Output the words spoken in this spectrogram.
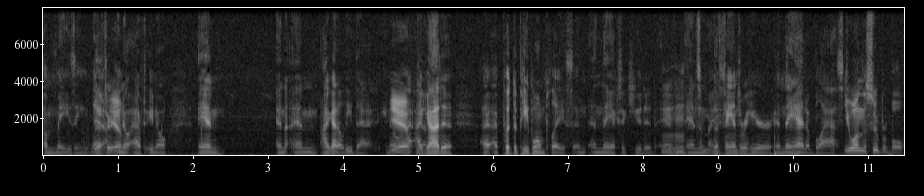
amazing. Yeah. after you know, after you know, and and and I got to lead that. You know, Yeah. I, I got to. I, I put the people in place, and, and they executed, and, Mhm. And the fans were here, and they had a blast. You won the Super Bowl.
